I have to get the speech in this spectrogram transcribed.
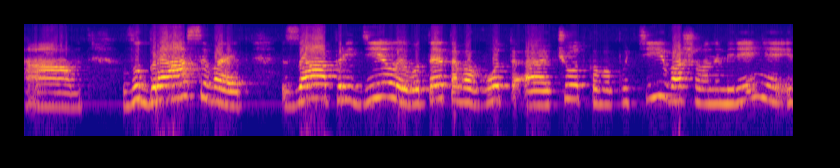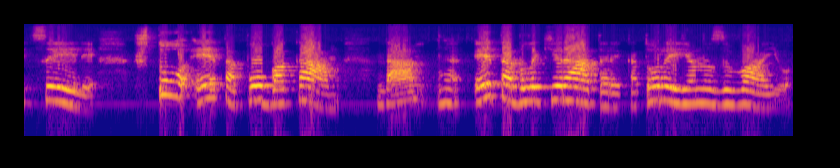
а, выбрасывает за пределы вот этого вот а, четкого пути вашего намерения и цели. Что это по бокам? Да, это блокираторы, которые я называю.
